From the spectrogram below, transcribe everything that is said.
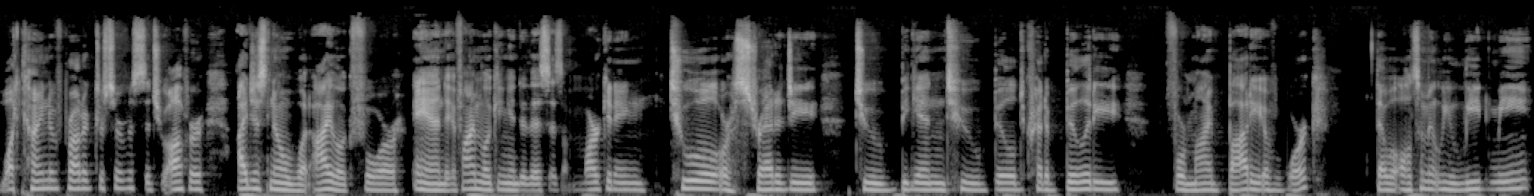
what kind of product or service that you offer. I just know what I look for. And if I'm looking into this as a marketing tool or strategy to begin to build credibility for my body of work that will ultimately lead me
